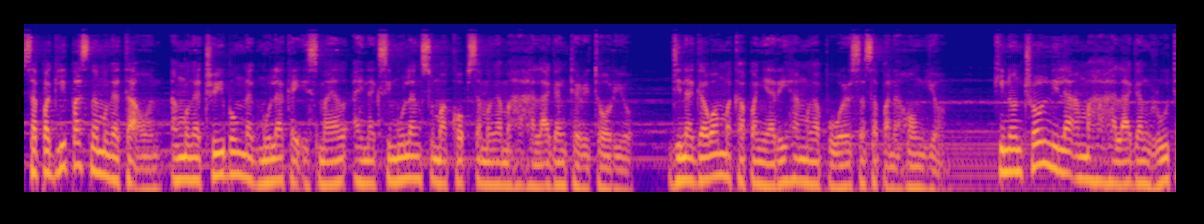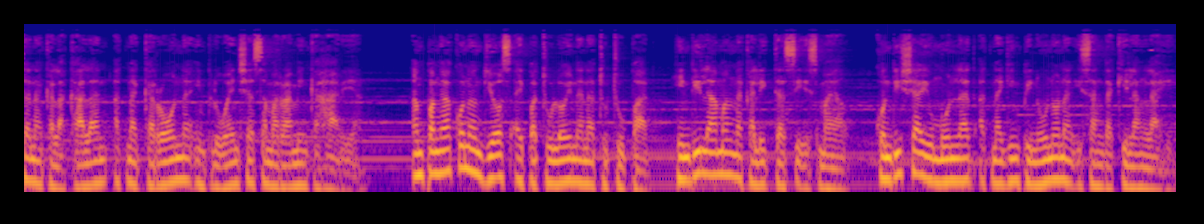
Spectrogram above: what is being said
Sa paglipas ng mga taon, ang mga tribong nagmula kay Ismael ay nagsimulang sumakop sa mga mahahalagang teritoryo, ginagawang makapangyarihang mga puwersa sa panahong yon. Kinontrol nila ang mahahalagang ruta ng kalakalan at nagkaroon ng impluensya sa maraming kaharian. Ang pangako ng Diyos ay patuloy na natutupad, hindi lamang nakaligtas si Ismael, kundi siya ay umunlad at naging pinuno ng isang dakilang lahi.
